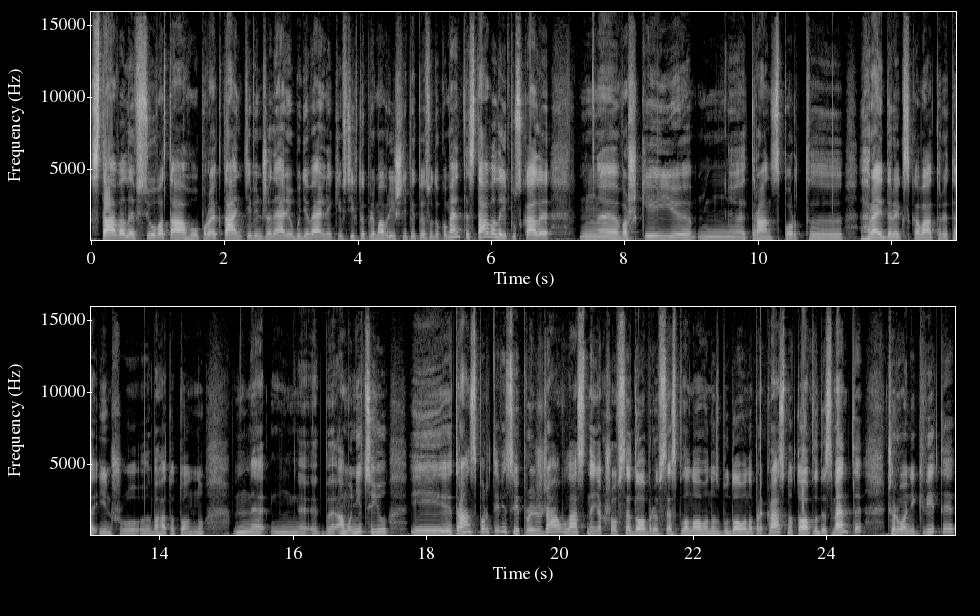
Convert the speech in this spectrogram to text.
ставили всю ватагу проєктантів, інженерів, будівельників, всіх, хто приймав рішення, підписував документи, ставили і пускали е, важкий е, е, транспорт, грейдери, екскаватори та іншу багатотонну амуніцію і транспорт. І він собі проїжджав, власне, якщо все добре, все сплановано, збудовано прекрасно, то аплодисменти, червоні квіти.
